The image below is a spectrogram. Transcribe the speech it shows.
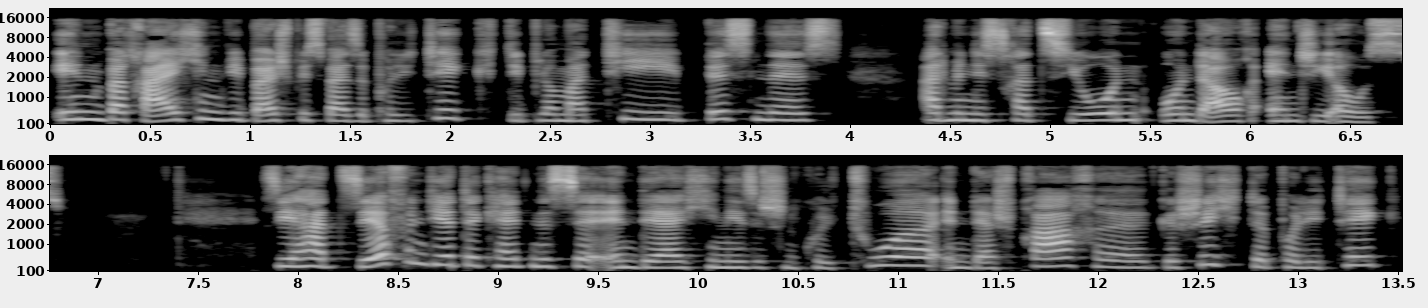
in Bereichen wie beispielsweise Politik, Diplomatie, Business, Administration und auch NGOs. Sie hat sehr fundierte Kenntnisse in der chinesischen Kultur, in der Sprache, Geschichte, Politik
